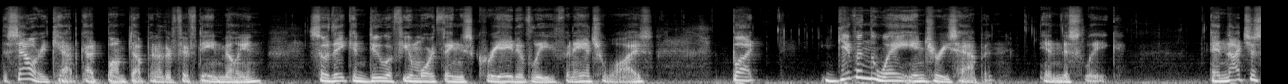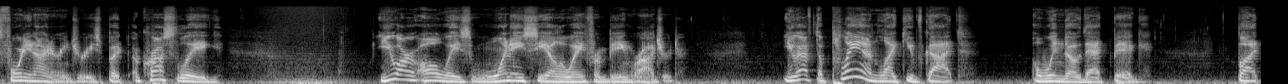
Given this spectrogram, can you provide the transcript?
the salary cap got bumped up another 15 million, so they can do a few more things creatively, financial wise. But given the way injuries happen in this league, and not just 49er injuries, but across the league, you are always one ACL away from being rogered. You have to plan like you've got a window that big. But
